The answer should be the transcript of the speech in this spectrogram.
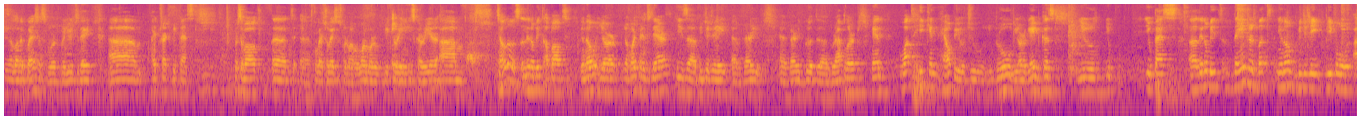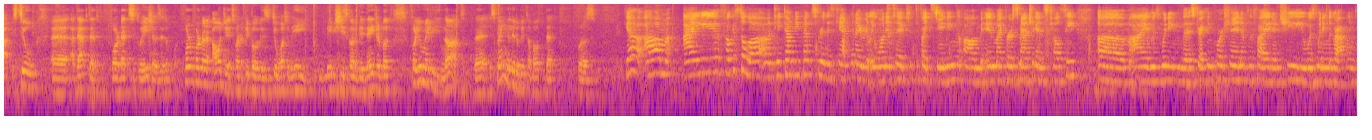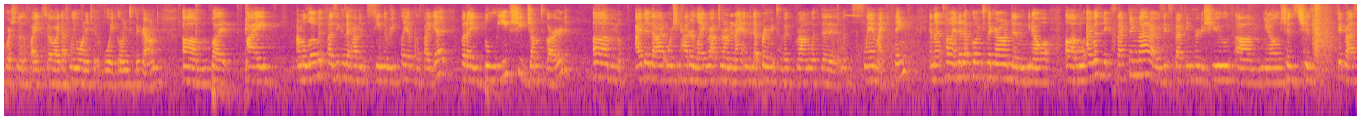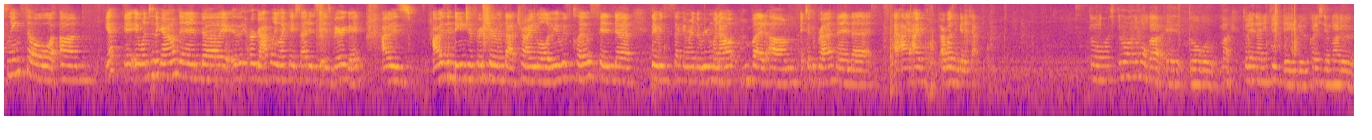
There's a lot of questions for, for you today. Um, I try to be fast. First of all, uh, t- uh, congratulations for one more victory in his career. Um, tell us a little bit about, you know, your your boyfriend is there. He's a BJJ, a very, a very good uh, grappler, and what he can help you to improve your game because you you you pass a little bit dangerous, but you know BJJ people are still uh, adapted for that situations. And for for the audience, for the people who is still watching, hey, maybe she's gonna be a danger, but for you maybe not. Uh, explain a little bit about that for us. Yeah, um, I focused a lot on takedown defense for this camp, and I really wanted to keep the fight standing. Um, in my first match against Chelsea, um, I was winning the striking portion of the fight, and she was winning the grappling portion of the fight. So I definitely wanted to avoid going to the ground. Um, but I, I'm a little bit fuzzy because I haven't seen the replay of the fight yet. But I believe she jumped guard. Um, either that or she had her leg wrapped around and I ended up bringing it to the ground with the with the slam I think and that's how I ended up going to the ground and you know um, I wasn't expecting that. I was expecting her to shoot um, you know she's she's good wrestling. So um, yeah it, it went to the ground and uh, her grappling like I said is, is very good. I was I was in danger for sure with that triangle. It was close and uh, there was a second where the room went out, but um, I took a breath and uh, I, I, I wasn't going to tap. と質問の方が、えーとまあ、トレーナーについている彼氏でもある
